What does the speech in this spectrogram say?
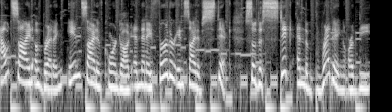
outside of breading, inside of corn dog, and then a further inside of stick. So the stick and the breading are the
